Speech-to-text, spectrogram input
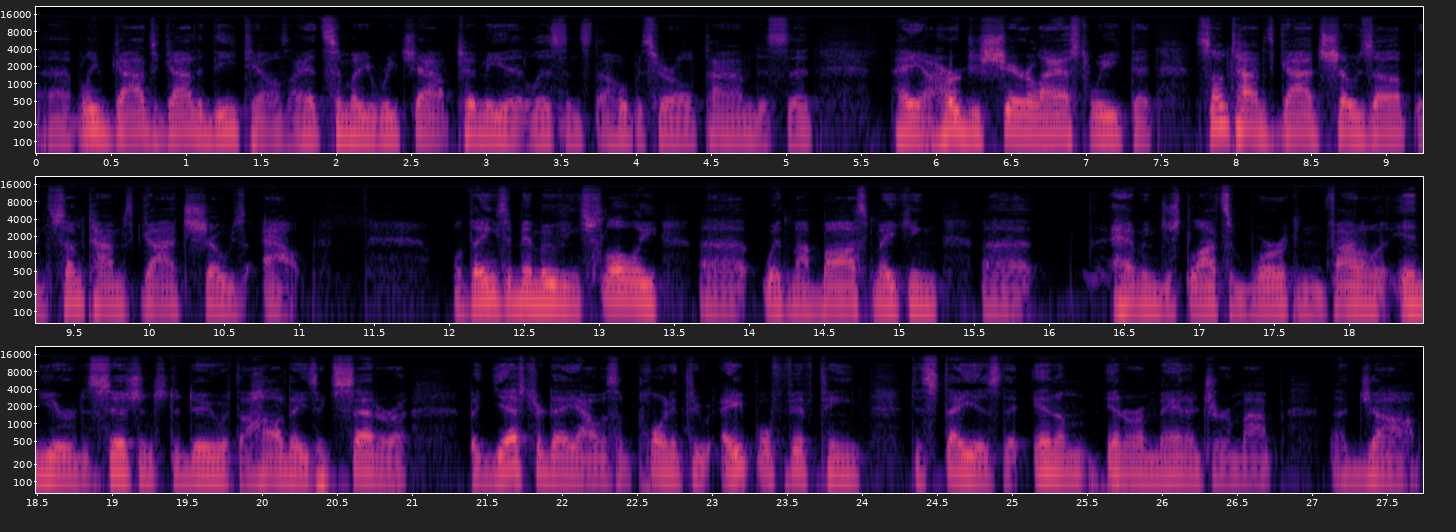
Uh, I believe God's God of details. I had somebody reach out to me that listens to Hope is Here all the time that said, Hey, I heard you share last week that sometimes God shows up and sometimes God shows out. Well, things have been moving slowly uh, with my boss making, uh, having just lots of work and final end year decisions to do with the holidays, etc. But yesterday I was appointed through April 15th to stay as the interim, interim manager of my uh, job.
